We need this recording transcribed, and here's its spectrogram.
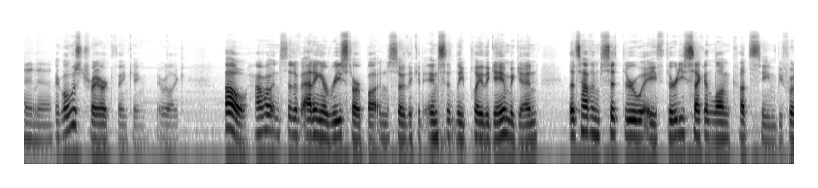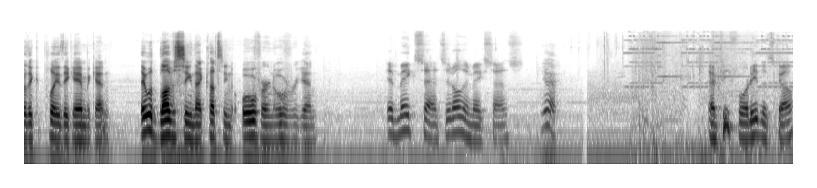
I know. Like, what was Treyarch thinking? They were like, "Oh, how about instead of adding a restart button so they could instantly play the game again, let's have them sit through a 30-second long cutscene before they could play the game again." They would love seeing that cutscene over and over again. It makes sense. It only makes sense. Yeah. MP40, let's go.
